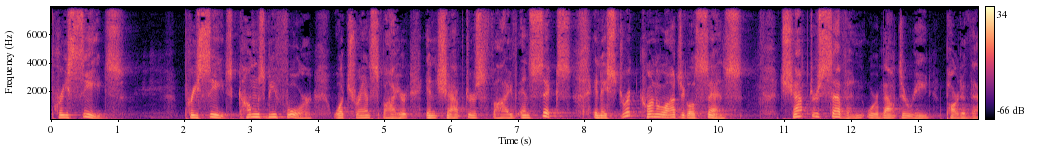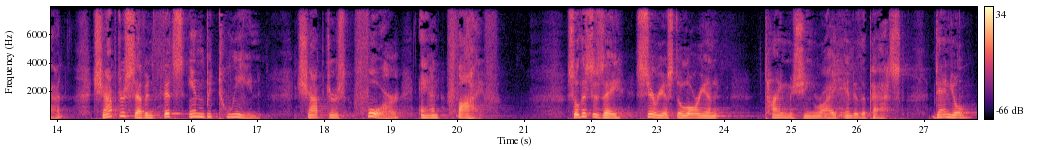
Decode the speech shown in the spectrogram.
precedes, precedes, comes before what transpired in chapters 5 and 6. In a strict chronological sense, chapter 7, we're about to read part of that. Chapter 7 fits in between chapters 4 and 5. So, this is a serious DeLorean time machine ride into the past. Daniel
